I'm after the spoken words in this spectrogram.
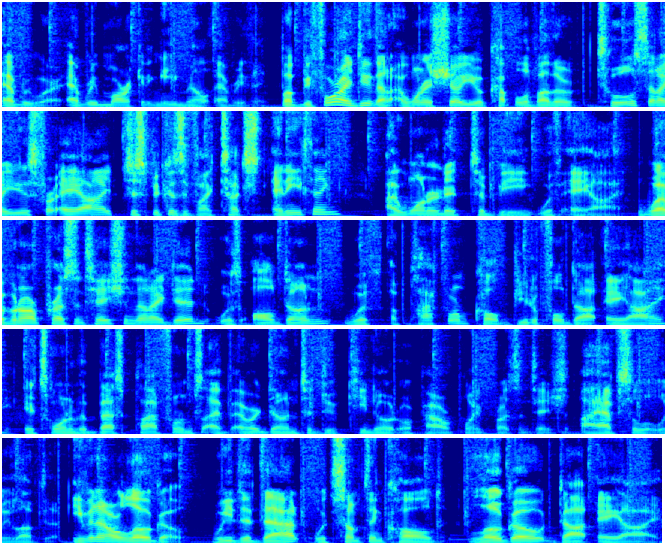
everywhere, every marketing email, everything. But before I do that, I want to show you a couple of other tools that I use for AI, just because if I touched anything, I wanted it to be with AI. The webinar presentation that I did was all done with a platform called Beautiful.ai. It's one of the best platforms I've ever done to do keynote or PowerPoint presentation. I absolutely loved it. Even our logo, we did that with something called Logo.ai.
